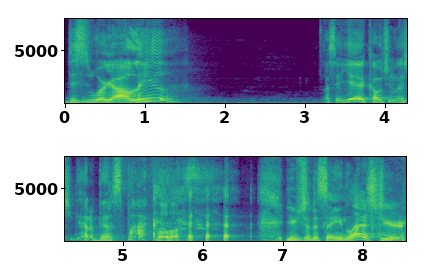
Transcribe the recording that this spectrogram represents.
This is where y'all live? I said, Yeah, coach, unless you got a better spot for us. You should have seen last year.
